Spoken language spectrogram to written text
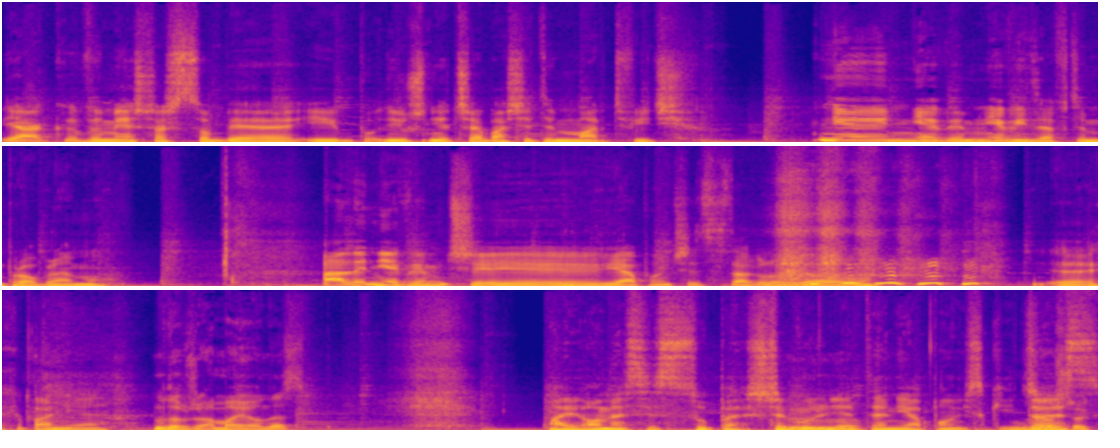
Jak wymieszasz sobie i już nie trzeba się tym martwić. Nie, nie wiem, nie widzę w tym problemu. Ale nie wiem, czy Japończycy tak lubią. E, chyba nie. No dobrze, a majonez? Majonez jest super, szczególnie No. ten japoński. To jest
